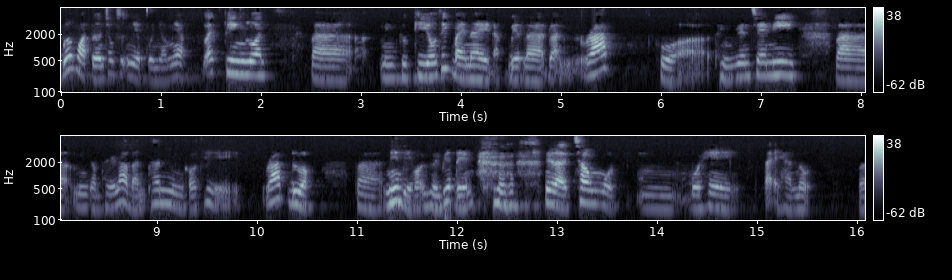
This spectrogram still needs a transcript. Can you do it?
bước ngoặt lớn trong sự nghiệp của nhóm nhạc Blackpink luôn. Và mình cực kỳ yêu thích bài này, đặc biệt là đoạn rap của thành viên Jenny và mình cảm thấy là bản thân mình có thể rap được và nên để mọi người biết đến. Nên là trong một mùa hè tại Hà Nội, và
